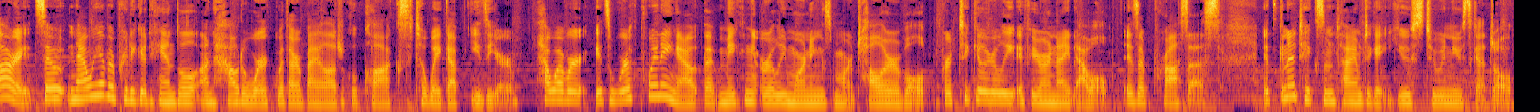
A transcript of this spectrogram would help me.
All right, so now we have a pretty good handle on how to work with our biological clocks to wake up easier. However, it's worth pointing out that making early mornings more tolerable, particularly if you're a night owl, is a process. It's going to take some time to get used to a new schedule.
